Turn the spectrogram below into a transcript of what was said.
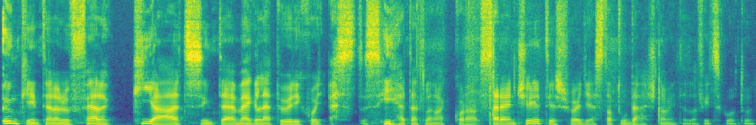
önkéntelenül fel kiállt, szinte meglepődik, hogy ezt, ez hihetetlen akkora szerencsét, és hogy ezt a tudást, amit ez a fickó tud.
